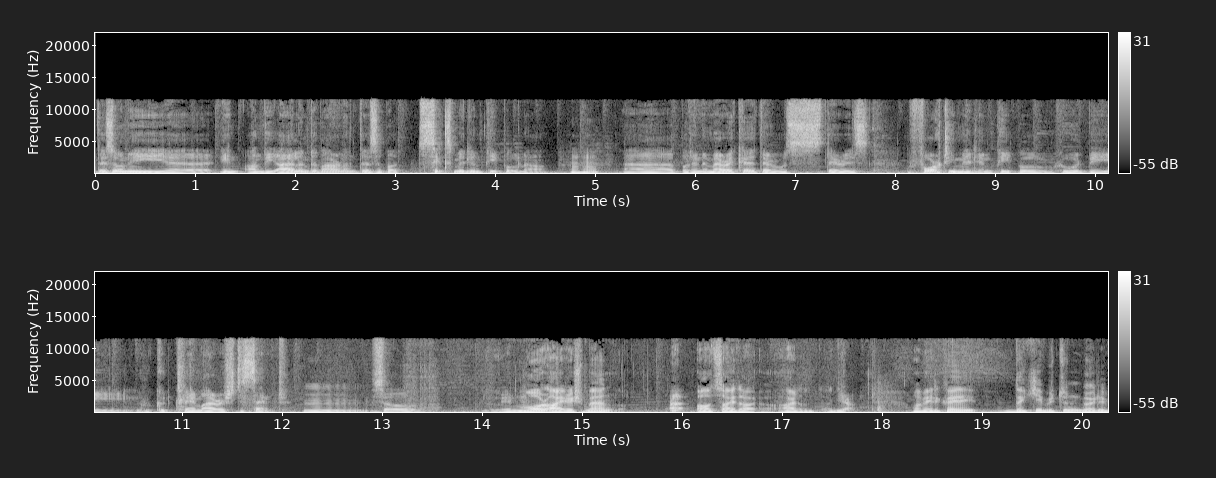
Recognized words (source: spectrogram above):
There's only uh, in on the island of Ireland. There's about six million people now. Mhm. Uh, but in America, there was there is 40 million people who would be who could claim Irish descent. So More Irishmen outside I- Ireland. Yeah. Amerika'daki bütün böyle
